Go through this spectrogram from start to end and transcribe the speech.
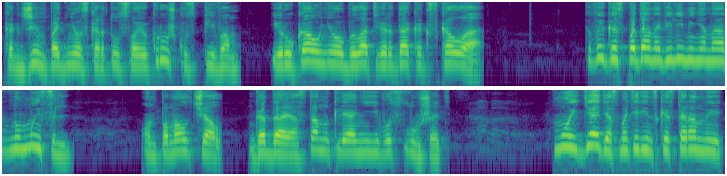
как Джим поднес к рту свою кружку с пивом, и рука у него была тверда, как скала. «Вы, господа, навели меня на одну мысль!» Он помолчал, гадая, станут ли они его слушать. «Мой дядя с материнской стороны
